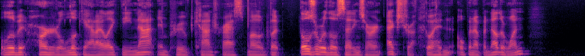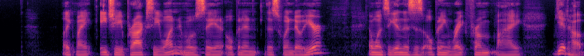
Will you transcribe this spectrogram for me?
a little bit harder to look at. I like the not improved contrast mode, but those are where those settings are in extra. Go ahead and open up another one like my HA proxy one, and we'll say and open in this window here. And once again, this is opening right from my GitHub.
